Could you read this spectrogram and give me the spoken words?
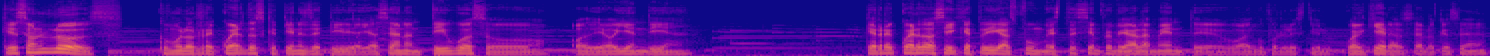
¿Qué son los como los recuerdos que tienes de Tibia, ya sean antiguos o, de hoy en día. ¿Qué recuerdo así que tú digas, pum, este siempre me llega a la mente o algo por el estilo? Cualquiera, o sea, lo que sea.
